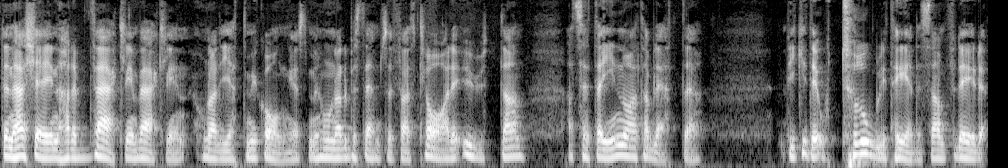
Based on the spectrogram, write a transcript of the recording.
den här tjejen hade verkligen, verkligen, hon hade jättemycket ångest, men hon hade bestämt sig för att klara det utan att sätta in några tabletter. Vilket är otroligt hedersamt, för det är det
